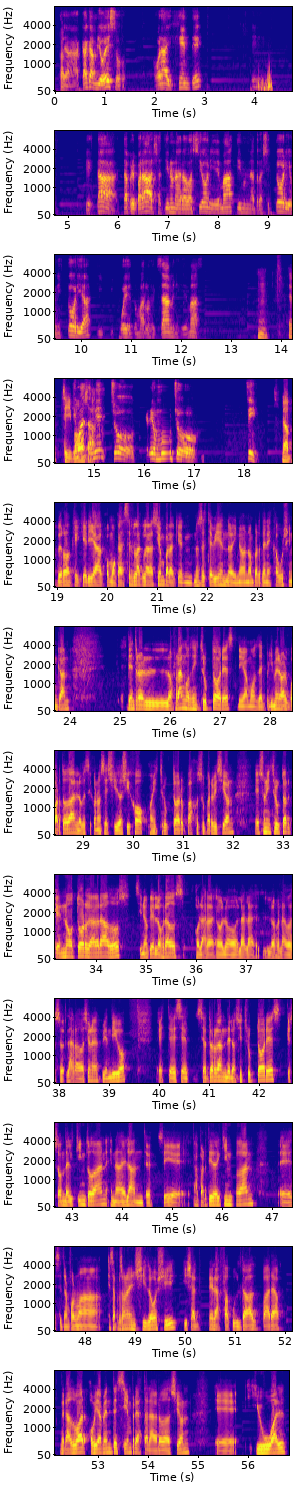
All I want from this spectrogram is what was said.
O sea, acá cambió eso. Ahora hay gente eh, que está, está preparada, ya tiene una graduación y demás, tiene una trayectoria, una historia y puede tomar los exámenes y demás. Mm. Eh, sí, Igual también yo creo mucho. Sí. No, perdón, que quería como que hacer la aclaración para quien nos esté viendo y no, no pertenezca a Bushinkan. Dentro de los rangos de instructores, digamos, del primero al cuarto dan, lo que se conoce Shidoshi Ho, o instructor bajo supervisión, es un instructor que no otorga grados, sino que los grados, o las, las graduaciones, bien digo, este, se, otorgan de los instructores que son del quinto Dan en adelante. ¿sí? A partir del quinto Dan eh, se transforma esa persona en Shidoshi y ya tiene la facultad para graduar, obviamente siempre hasta la graduación eh, igual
